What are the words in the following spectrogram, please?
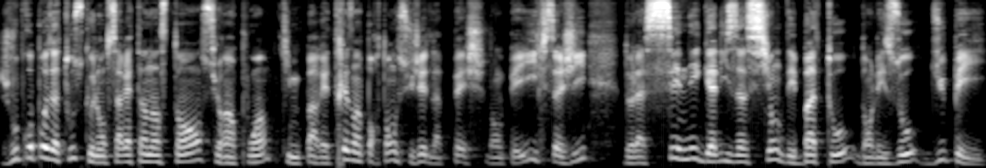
Je vous propose à tous que l'on s'arrête un instant sur un point qui me paraît très important au sujet de la pêche dans le pays. Il s'agit de la sénégalisation des bateaux dans les eaux du pays.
